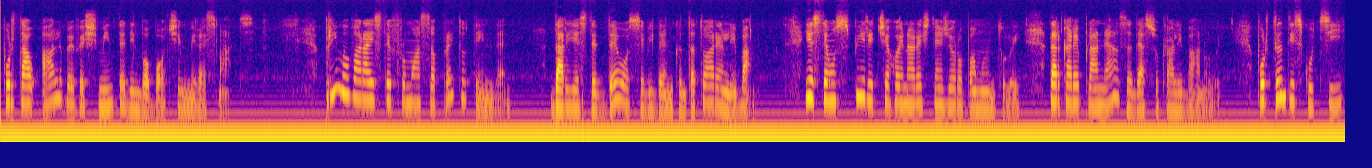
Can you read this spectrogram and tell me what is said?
Purtau albe veșminte din boboci miresmați. Primăvara este frumoasă pretutindeni, dar este deosebit de încântătoare în Liban. Este un spirit ce hoinărește în jurul pământului, dar care planează deasupra Libanului, purtând discuții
